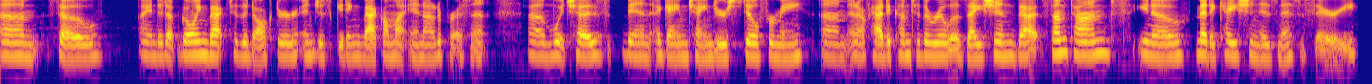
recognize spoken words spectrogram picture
Um, so I ended up going back to the doctor and just getting back on my antidepressant um, which has been a game changer still for me. Um, and I've had to come to the realization that sometimes, you know, medication is necessary.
